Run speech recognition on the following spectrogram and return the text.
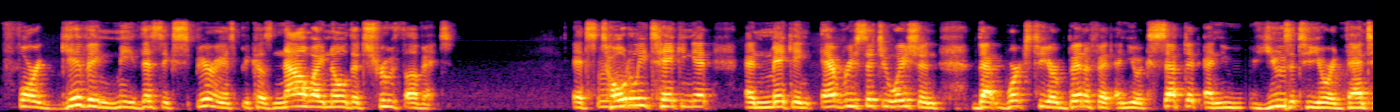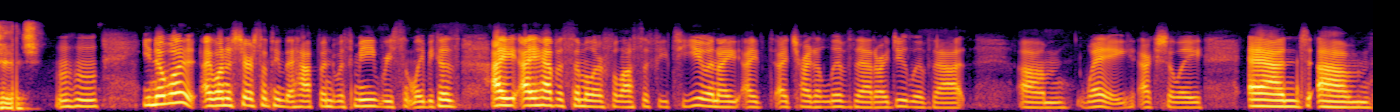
for giving me this experience because now I know the truth of it. It's mm-hmm. totally taking it and making every situation that works to your benefit and you accept it and you use it to your advantage. Mm-hmm. You know what? I want to share something that happened with me recently because I, I have a similar philosophy to you, and I, I, I try to live that, or I do live that um, way actually. And um,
